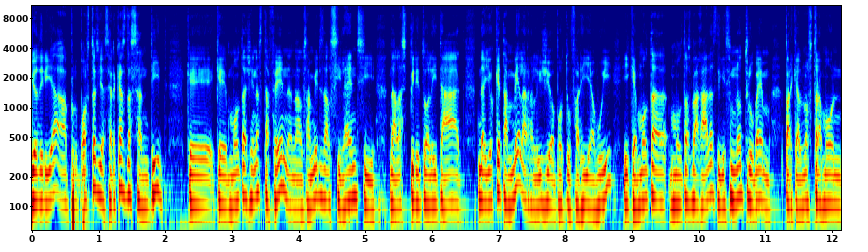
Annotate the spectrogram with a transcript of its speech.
jo diria, a propostes i a cerques de sentit que, que molta gent està fent en els àmbits del silenci, de l'espiritualitat, d'allò que també la religió pot oferir avui i que molta, moltes vegades, diguéssim, no trobem perquè el nostre món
